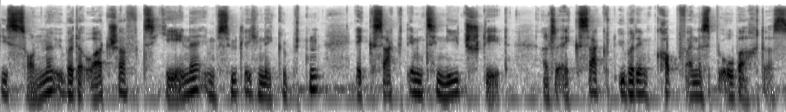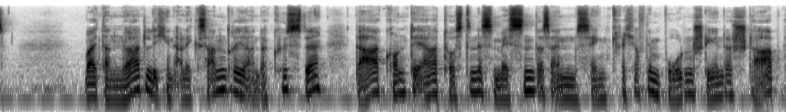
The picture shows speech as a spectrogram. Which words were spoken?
die Sonne über der Ortschaft Siene im südlichen Ägypten exakt im Zenit steht, also exakt über dem Kopf eines Beobachters. Weiter nördlich in Alexandria an der Küste, da konnte Eratosthenes messen, dass ein senkrecht auf dem Boden stehender Stab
